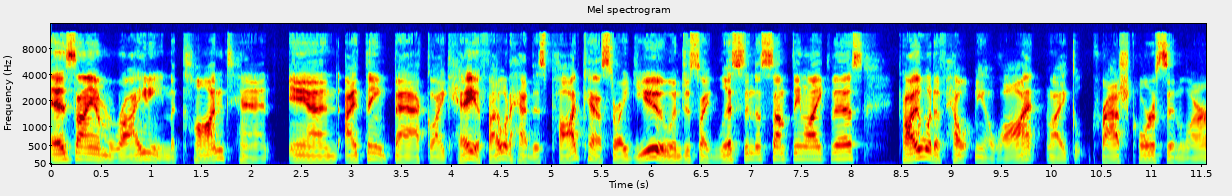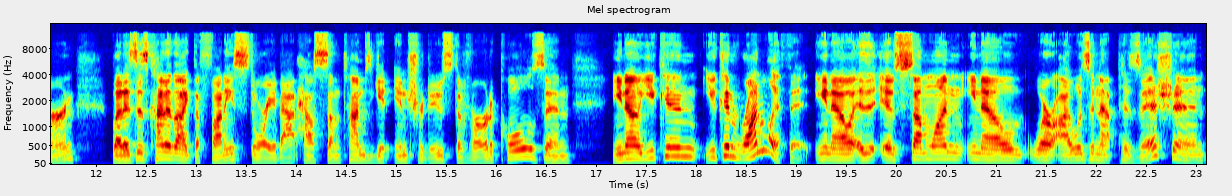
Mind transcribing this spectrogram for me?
as i am writing the content and i think back like hey if i would have had this podcast like you and just like listen to something like this probably would have helped me a lot, like crash course and learn. But it's just kind of like the funny story about how sometimes you get introduced to verticals and you know you can you can run with it you know if, if someone you know where i was in that position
